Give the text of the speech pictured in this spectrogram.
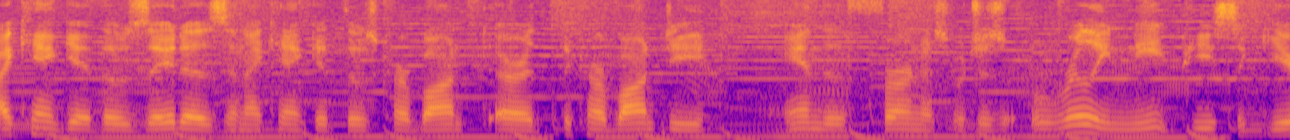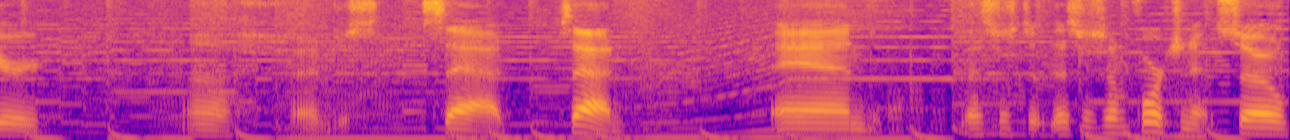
I can't get those Zetas and I can't get those Carbon or the Carbanti and the furnace, which is a really neat piece of gear. Ugh, I'm just sad, sad, and that's just that's just unfortunate. So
